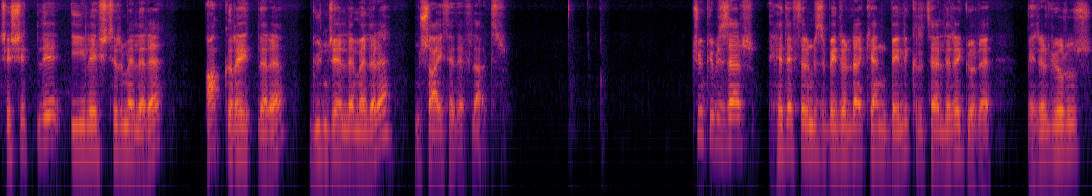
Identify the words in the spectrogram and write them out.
çeşitli iyileştirmelere, upgrade'lere, güncellemelere müsait hedeflerdir. Çünkü bizler hedeflerimizi belirlerken belli kriterlere göre belirliyoruz.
